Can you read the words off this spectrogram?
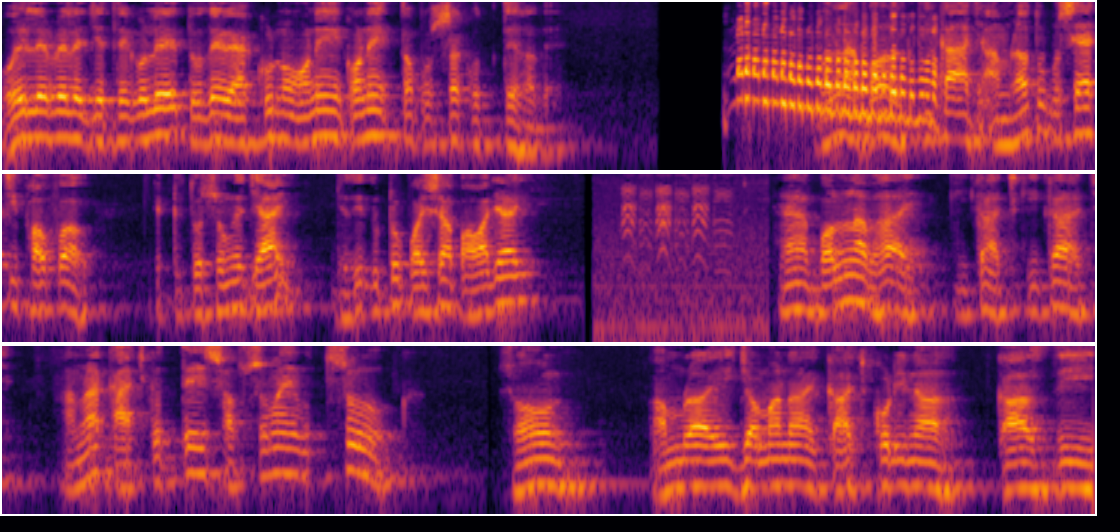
ওই লেভেলে যেতে গেলে তোদের এখনও অনেক অনেক তপস্যা করতে হবে। কাজ? আমরাও তো বসে আছি ফাও ফাও। একটু তোর সঙ্গে যাই যদি দুটো পয়সা পাওয়া যায়। হ্যাঁ বল না ভাই কি কাজ কি কাজ? আমরা কাজ করতে সবসময় উৎসুক। শোন আমরা এই জমানায় কাজ করি না কাজ দিই।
